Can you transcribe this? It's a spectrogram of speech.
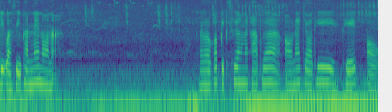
ดีกว่าสี่พันแน่นอนอะ่ะ แล้วเราก็ปิดเครื่องนะคะ เพื่อเอาหน้าจอที่เทสออก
